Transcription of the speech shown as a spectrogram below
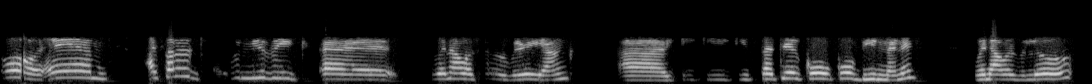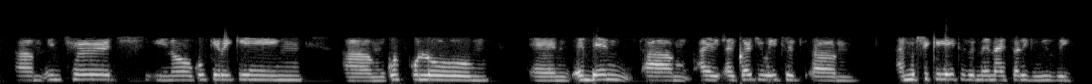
Oh um i started music uh when i was still very young uh ke started ko bina ne when i was low um in church you know ko kerekeng um ko sekolong and and then um i i graduated um i matriculated and then i studied music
